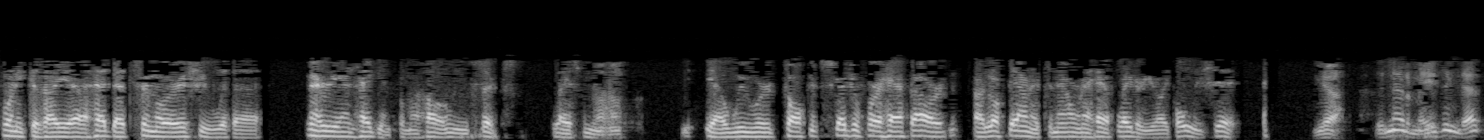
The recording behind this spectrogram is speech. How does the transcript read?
funny because I uh, had that similar issue with uh, Marianne Hagan from a Halloween Six last week. Uh-huh. Yeah, we were talking scheduled for a half hour. I look down, it's an hour and a half later. You're like, holy shit. Yeah. Isn't that amazing? That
